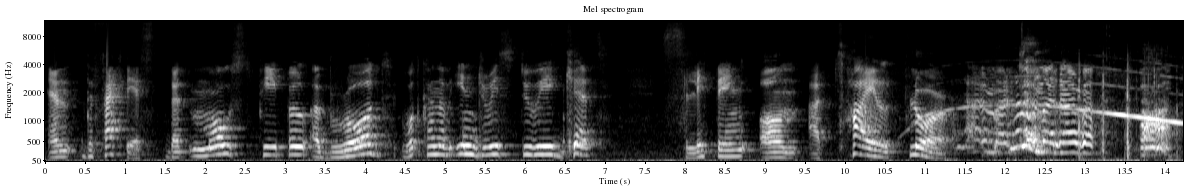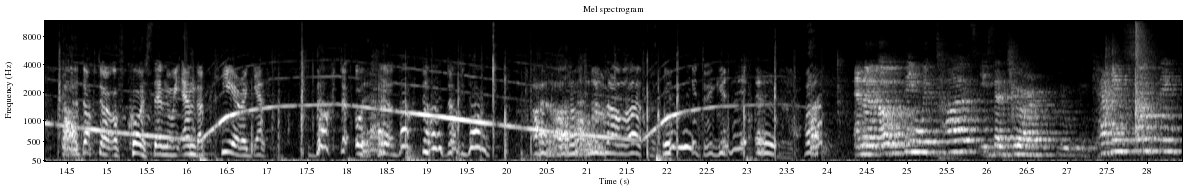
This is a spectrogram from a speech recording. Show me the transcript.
And the fact is that most people abroad, what kind of injuries do we get? Slipping on a tile floor. Oh, oh, doctor, of course, then we end up here again. Doctor, oh, doctor, doctor. We need to get it. And another thing with tiles is that you are carrying something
